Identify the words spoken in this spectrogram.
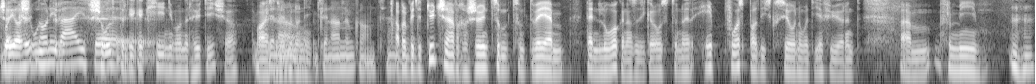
Jack ja Schulter, noch nicht weiss, Schulter äh, gegen Kini, wo er heute ist, ja. Weiß genau, er immer noch nicht. Genau, nicht ganz, ja. Aber bei den Deutschen einfach schön zum, zum die WM dann schauen, also die grossen Turniere, eh Fußballdiskussionen, die die führen. Ähm, für mich, mhm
